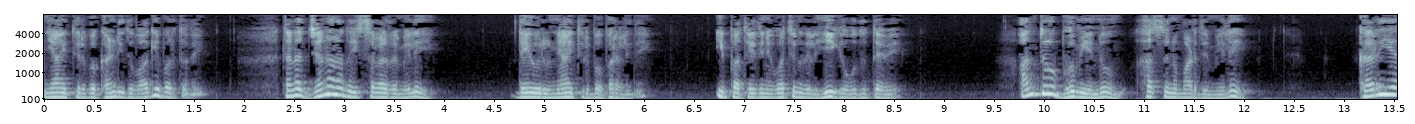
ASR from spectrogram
ನ್ಯಾಯ ತೀರ್ಪು ಖಂಡಿತವಾಗಿ ಬರುತ್ತದೆ. ತನ್ನ ಜನರಾದ ಇಸ್ಲಾರ ಮೇಲೆ ದೇವರು ನ್ಯಾಯ ತೀರ್ಪು ಬರಲಿದೆ. ಇಪ್ಪತ್ತೈದನೇ ವಚನದಲ್ಲಿ ಹೀಗೆ ಓದುತ್ತೇವೆ. ಅಂತೂ ಭೂಮಿಯನ್ನು ಹಸನು ಮಾಡಿದ ಮೇಲೆ ಕರಿಯ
